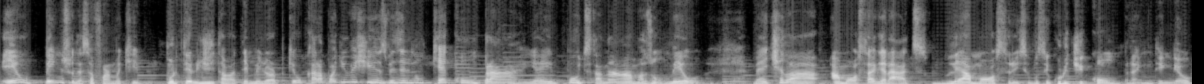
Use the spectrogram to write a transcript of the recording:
eu penso dessa forma que por ter o digital até melhor, porque o cara pode investir, às vezes ele não quer comprar, e aí, putz, tá na Amazon, meu, mete lá a amostra grátis, lê a amostra e se você curtir, compra, entendeu?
